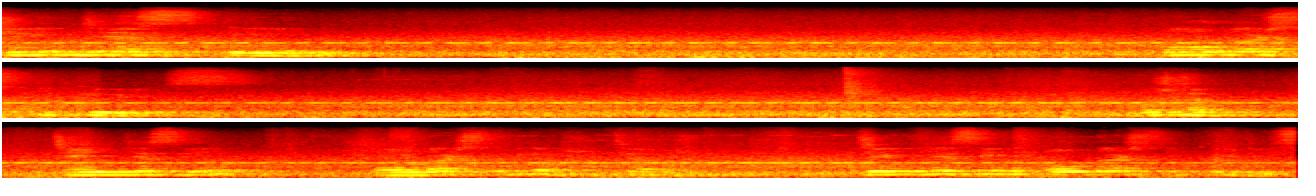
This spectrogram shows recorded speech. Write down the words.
changes in owners' equities. Changes in owners changes in owners equities.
